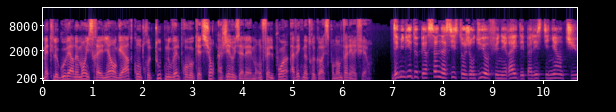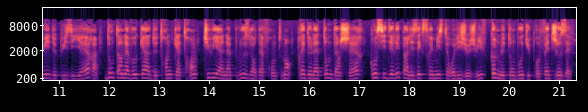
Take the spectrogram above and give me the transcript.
mettent le gouvernement israélien en garde contre toute nouvelle provocation à Jérusalem. On fait le point avec notre correspondante Valérie Ferrand. Des milliers de personnes assistent aujourd'hui aux funérailles des Palestiniens tués depuis hier, dont un avocat de 34 ans tué à Naplouse lors d'affrontements près de la tombe d'un cher, considéré par les extrémistes religieux juifs comme le tombeau du prophète Joseph.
